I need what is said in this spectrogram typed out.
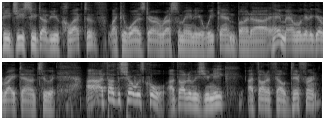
the GCW collective like it was during WrestleMania weekend. But uh, hey, man, we're going to get right down to it. I-, I thought the show was cool. I thought it was unique. I thought it felt different.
